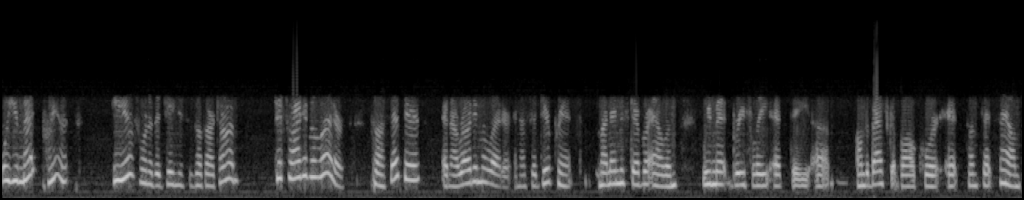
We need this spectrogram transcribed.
Well, you met Prince. He is one of the geniuses of our time. Just write him a letter. So I sat there and I wrote him a letter and I said, Dear Prince, my name is Deborah Allen we met briefly at the uh, on the basketball court at Sunset Sound,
